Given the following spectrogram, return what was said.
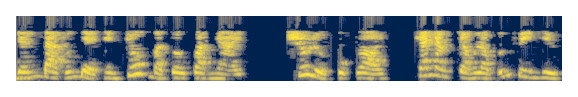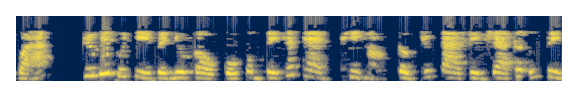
đến ba vấn đề then chốt mà tôi quan ngại. Số lượng cuộc gọi, khả năng chọn lọc ứng viên hiệu quả Hiểu biết của chị về nhu cầu của công ty khách hàng khi họ cần chúng ta tìm ra các ứng viên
